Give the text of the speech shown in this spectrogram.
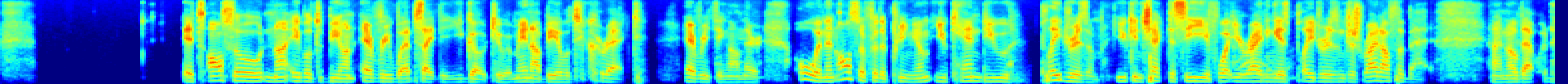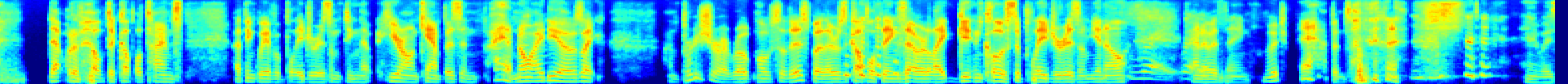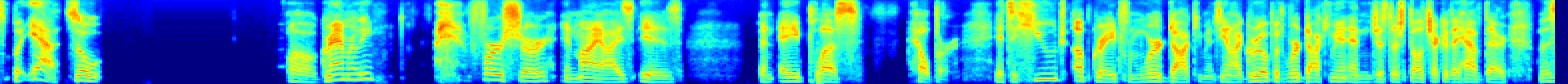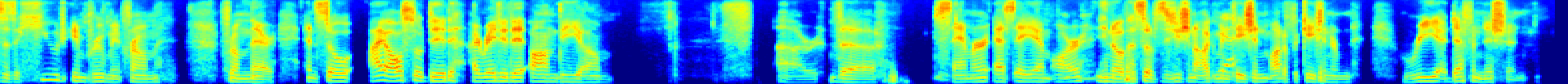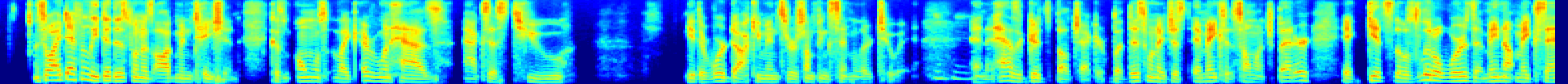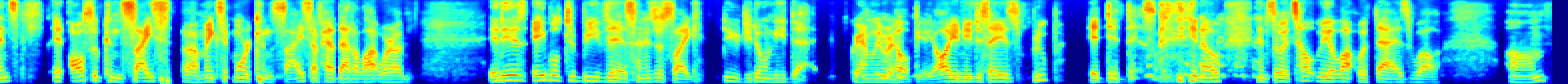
it's also not able to be on every website that you go to. It may not be able to correct everything on there. Oh, and then also for the premium, you can do plagiarism. You can check to see if what you're writing is Oh. plagiarism just right off the bat. And I know that would that would have helped a couple times. I think we have a plagiarism thing that here on campus, and I have no idea. I was like, I'm pretty sure I wrote most of this, but there was a couple things that were like getting close to plagiarism, you know, Right, right. kind of a thing, which it happens. Mhm. anyways but yeah so oh grammarly for sure in my eyes is an a plus helper it's a huge upgrade from word documents you know i grew up with word document and just their spell checker they have there but this is a huge improvement from from there and so i also did i rated it on the um uh, the SAMR, S-A-M-R, Mhm. you know, the substitution, augmentation, modification, and redefinition. So I definitely did this one as augmentation because almost like everyone has access to either Word documents or something similar to it. Mhm. And it has a good spell checker, but this one, it just, it makes it so much better. It gets those little words that may not make sense. It also concise, uh, makes it more concise. I've had that a lot where I'm, it is able to be this. And it's just like, dude, you don't need that. Grammarly will help you. All you need to say is bloop, it did this, you know? and so it's helped me a lot with that as well. Um,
